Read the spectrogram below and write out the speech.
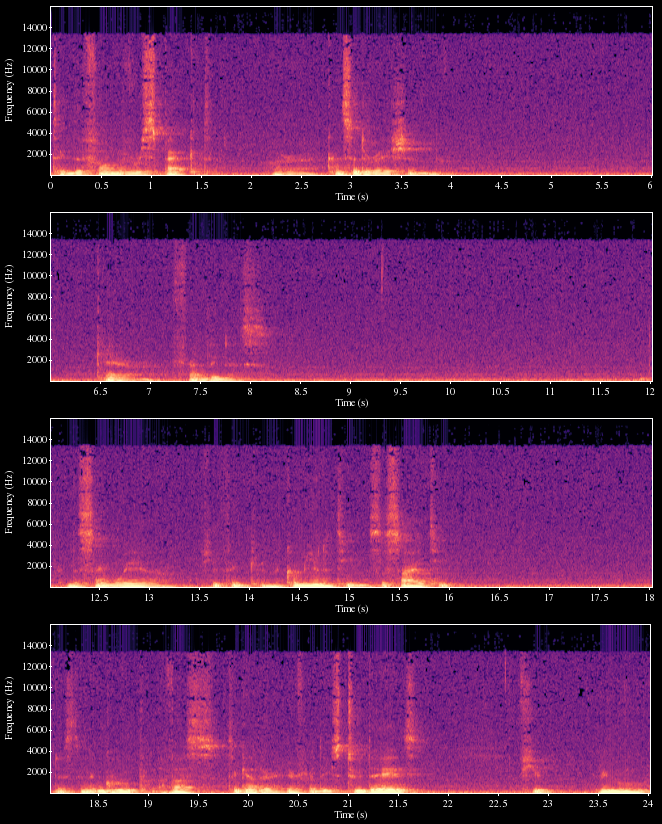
take the form of respect or uh, consideration, care, friendliness. In the same way, uh, if you think in the community, in society, just in a group of us together here for these two days, if you remove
